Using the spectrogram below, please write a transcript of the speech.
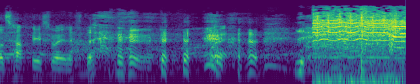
world's happiest weightlifter. yeah.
